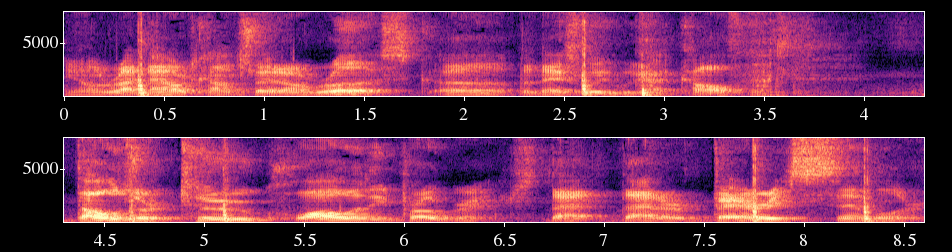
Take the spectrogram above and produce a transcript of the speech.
you know right now we're concentrating on Rusk, uh, but next week we got Kaufman those are two quality programs that, that are very similar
